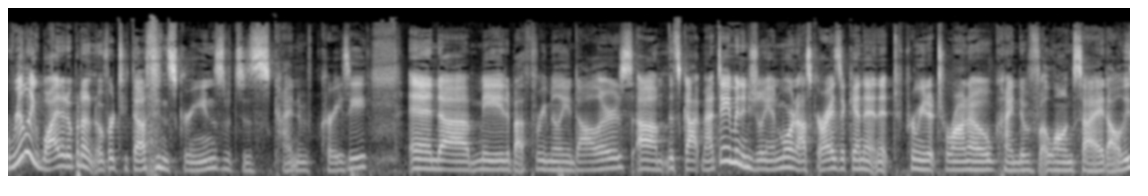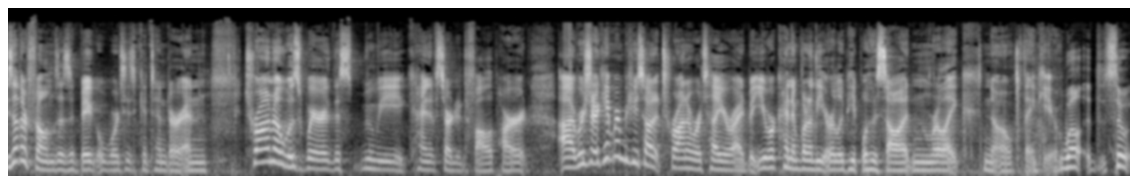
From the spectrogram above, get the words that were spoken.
really wide. It opened on over two thousand screens, which is kind of crazy, and uh, made about three million dollars. Um, it's got Matt Damon and Julianne Moore and Oscar Isaac in it, and it premiered at Toronto, kind of alongside all these other films as a big award season contender. And Toronto was where this movie kind of started to fall apart. Uh, Richard, I can't remember if you saw it at Toronto or Telluride, but you were kind of one of the early people who saw it and were like, "No, thank you." Well, so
